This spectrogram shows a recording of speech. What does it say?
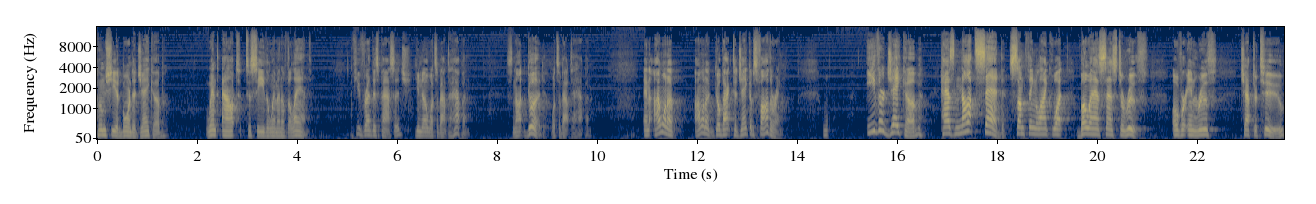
whom she had borne to Jacob, went out to see the women of the land. If you've read this passage, you know what's about to happen. It's not good what's about to happen. And I want to I want to go back to Jacob's fathering. Either Jacob has not said something like what Boaz says to Ruth over in Ruth chapter 2.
